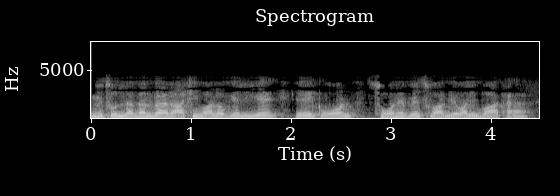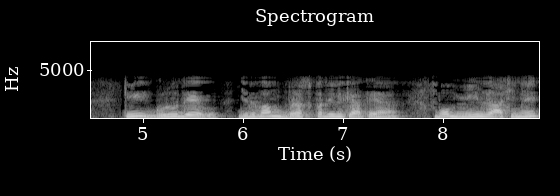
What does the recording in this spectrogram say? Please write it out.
मिथुन लगन व राशि वालों के लिए एक और सोने पे सुहागे वाली बात है कि गुरुदेव, जिनको हम बृहस्पति भी कहते हैं, वो मीन राशि में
